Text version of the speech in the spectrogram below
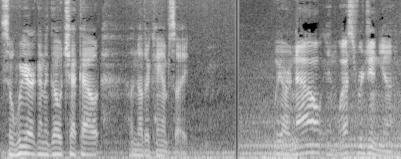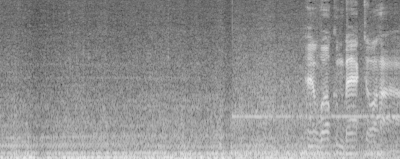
So we are going to go check out another campsite. We are now in West Virginia. Welcome back to Ohio.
